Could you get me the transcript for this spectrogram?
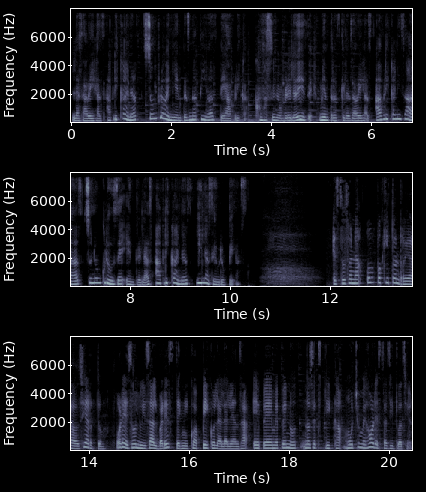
Las abejas africanas son provenientes nativas de África, como su nombre lo dice, mientras que las abejas africanizadas son un cruce entre las africanas y las europeas. Esto suena un poquito enredado, ¿cierto? Por eso Luis Álvarez, técnico apícola de la alianza EPM-PNUD, nos explica mucho mejor esta situación.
